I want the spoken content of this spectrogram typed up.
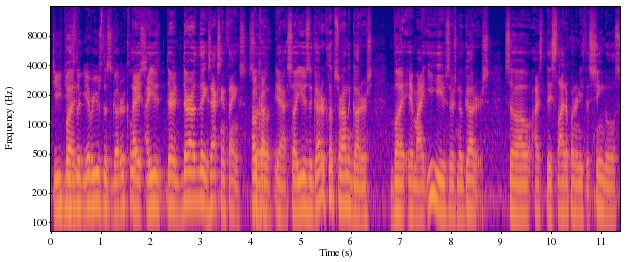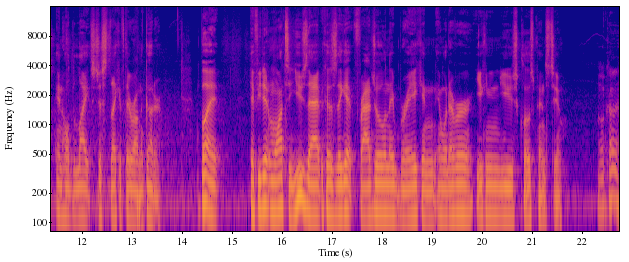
Do you use the, you ever use this gutter I, clips? I use there. There are the exact same things. So, Okay. Yeah. So I use the gutter clips around the gutters, but in my eaves there's no gutters. So I, they slide up underneath the shingles and hold the lights, just like if they were on the gutter. But if you didn't want to use that because they get fragile and they break and, and whatever, you can use clothespins too. okay.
